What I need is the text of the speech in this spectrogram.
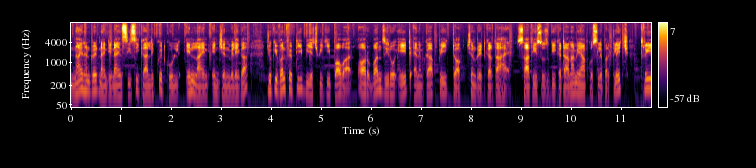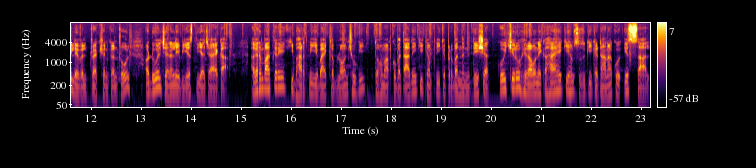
999 सीसी का लिक्विड कूल्ड इनलाइन इंजन मिलेगा, जो कि 150 बीएचपी की पावर और 108 एनएम का पीक टॉक जनरेट करता है। साथ ही सुजुकी कटाना में आपको slipper clutch three level traction control और डुअल चैनल एबीएस दिया जाएगा। अगर हम बात करें कि भारत में ये बाइक कब लॉन्च होगी तो हम आपको बता दें कि कंपनी के प्रबंध निदेशक कोईचिरो हिराओ ने कहा है कि हम सुजुकी कटाना को इस साल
